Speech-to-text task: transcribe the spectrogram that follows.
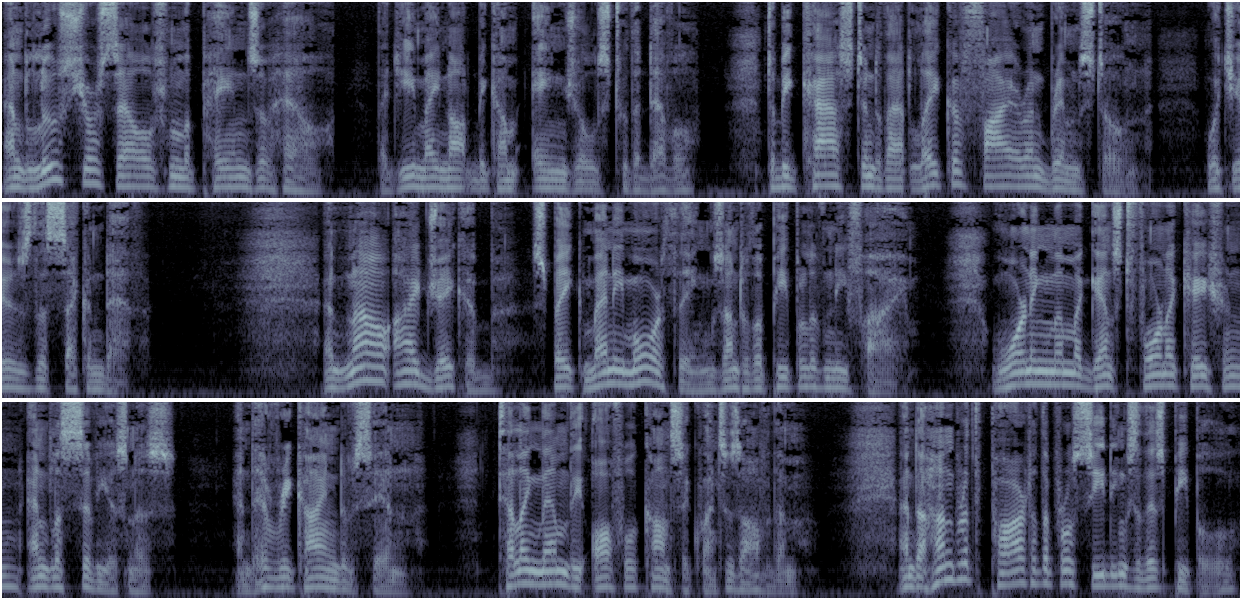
and loose yourselves from the pains of hell, that ye may not become angels to the devil, to be cast into that lake of fire and brimstone, which is the second death. And now I, Jacob, spake many more things unto the people of Nephi, warning them against fornication and lasciviousness, and every kind of sin, telling them the awful consequences of them. And a hundredth part of the proceedings of this people,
